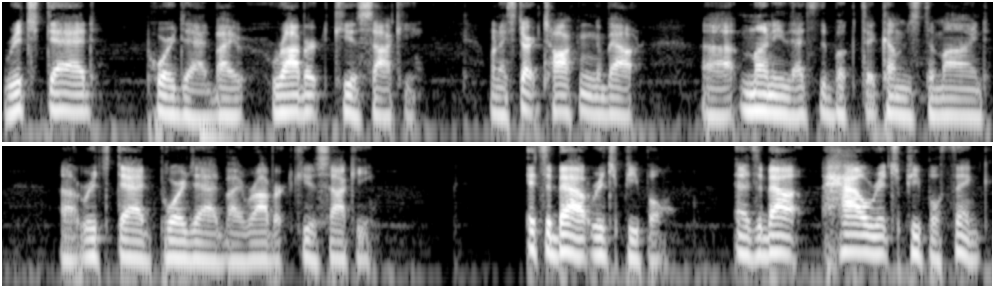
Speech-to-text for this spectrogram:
Rich Dad, Poor Dad by Robert Kiyosaki. When I start talking about uh, money, that's the book that comes to mind. Uh, rich Dad, Poor Dad by Robert Kiyosaki. It's about rich people, and it's about how rich people think.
